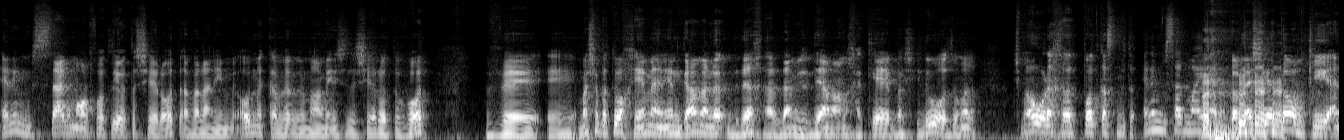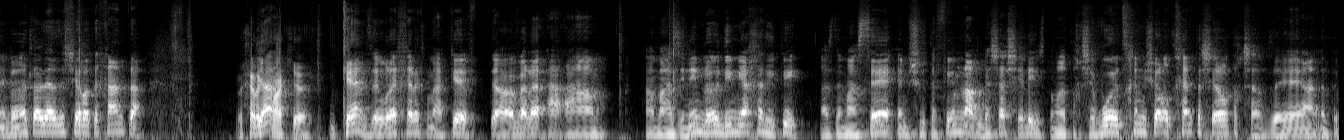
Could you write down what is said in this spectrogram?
אין לי מושג מה הולכות להיות השאלות, אבל אני מאוד מקווה ומאמין שזה שאלות טובות. ומה שבטוח יהיה מעניין, גם לא, בדרך כלל אדם יודע מה מחכה בשידור, אז הוא אומר, תשמעו, הוא הולך להיות פודקאסט מטוב, אין לי מושג מה יהיה, אני מקווה שיהיה טוב, כי אני באמת לא יודע איזה שאלות הכנת. זה חלק מהכיף. כן, זה אולי חלק מהכיף, אבל המאזינים לא יודעים יחד איתי, אז למעשה הם שותפים להרגשה שלי, זאת אומרת, תחשבו, היו צריכים לשאול אתכם את השאלות עכשיו, זה, אתם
